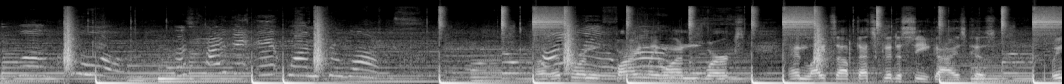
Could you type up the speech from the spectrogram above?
Well, cool. Let's try the it one for once. Well, this one finally one works and lights up. That's good to see, guys, because we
